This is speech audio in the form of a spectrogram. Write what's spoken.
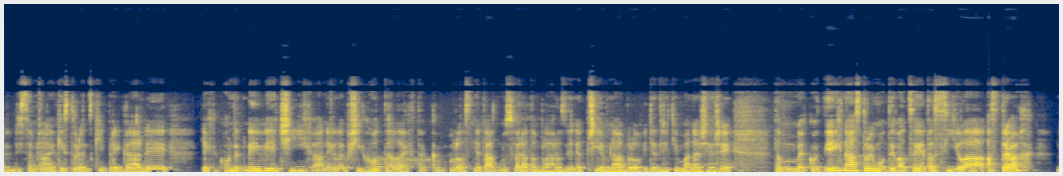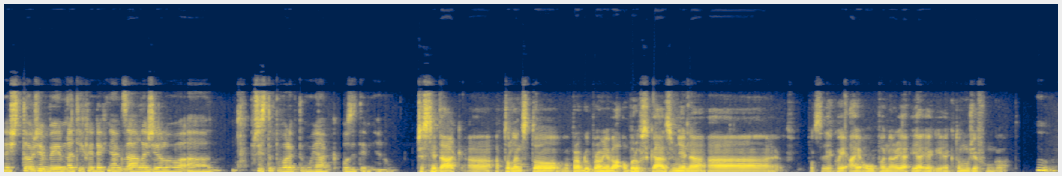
když jsem měla nějaký studentský brigády, těch jako největších a nejlepších hotelech, tak vlastně ta atmosféra tam byla hrozně nepříjemná. Bylo vidět, že ti manažeři, tam jako jejich nástroj motivace je ta síla a strach, než to, že by jim na těch lidech nějak záleželo a přistupovali k tomu nějak pozitivně. No. Přesně tak a, a tohle to opravdu pro mě byla obrovská změna a v podstatě jako je eye-opener, jak, jak, jak to může fungovat. Hmm.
